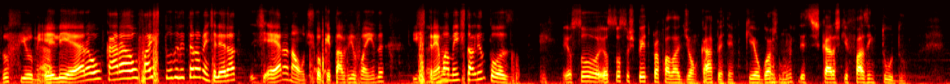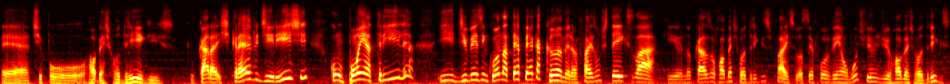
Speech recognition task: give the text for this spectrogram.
do filme. É. Ele era o cara, o faz tudo literalmente. Ele era, era não, desculpa, porque ele tá vivo ainda, extremamente uhum. talentoso. Eu sou, eu sou suspeito para falar de John Carpenter porque eu gosto uhum. muito desses caras que fazem tudo. É, tipo Robert Rodrigues, O cara escreve, dirige, compõe a trilha e de vez em quando até pega a câmera, faz uns takes lá, que no caso o Robert Rodrigues faz. Se você for ver em alguns filmes de Robert Rodrigues,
